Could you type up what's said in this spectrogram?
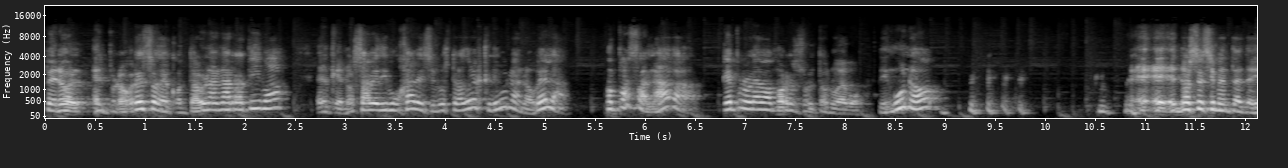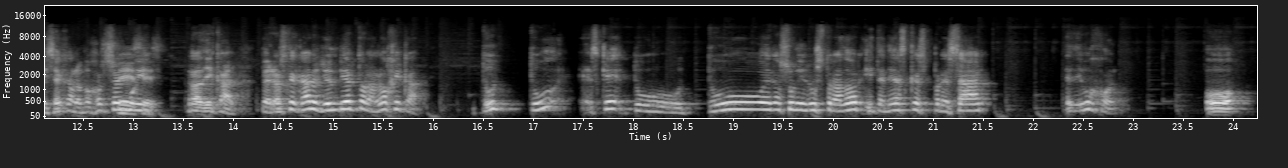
Pero el, progreso de contar una narrativa, el que no sabe dibujar es ilustrador, escribe una novela. No pasa nada. ¿Qué problema hemos resuelto nuevo? Ninguno. Eh, eh, no sé si me entendéis, que a lo mejor soy muy radical, pero es que, claro, yo invierto la lógica. Tú tú, es que tú, tú eras un ilustrador y tenías que expresar el dibujo. O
